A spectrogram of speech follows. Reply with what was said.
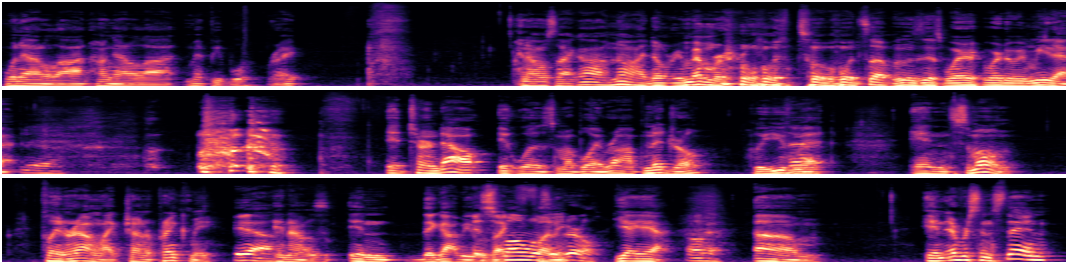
went out a lot, hung out a lot, met people, right? And I was like, "Oh no, I don't remember. what's, what's up? Who's this? Where where do we meet at?" yeah. it turned out it was my boy Rob Nedro, who you've Yeah. met, and Simone playing around like trying to prank me. Yeah. And I was in. They got me. It And was like Simone was the funny. girl? Yeah, yeah. Okay. Um, and ever since then,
